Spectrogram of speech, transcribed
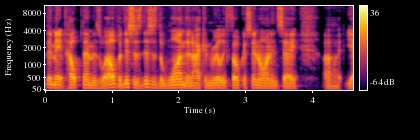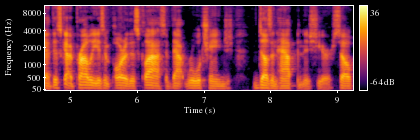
they may have helped them as well. But this is this is the one that I can really focus in on and say, uh, yeah, this guy probably isn't part of this class if that rule change doesn't happen this year. So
